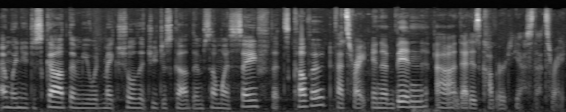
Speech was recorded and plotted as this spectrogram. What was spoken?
And when you discard them, you would make sure that you discard them somewhere safe that's covered. That's right, in a bin uh, that is covered. Yes, that's right.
